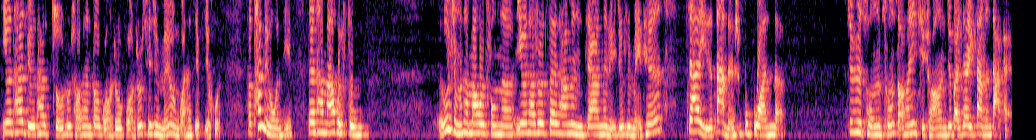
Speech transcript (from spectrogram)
因为他觉得他走出潮汕到广州，广州其实没有人管他结不结婚，他说他没有问题，但是他妈会疯。为什么他妈会疯呢？因为他说在他们家那里，就是每天家里的大门是不关的，就是从从早上一起床你就把家里大门打开，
